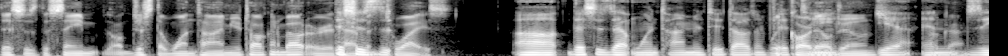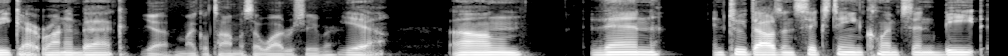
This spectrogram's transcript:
This is the same, just the one time you're talking about, or it This happened is the- twice Uh, this is that one time in 2015. with Cardale Jones. Yeah, and Okay. Zeke at running back. yeah. Michael Thomas at wide receiver. Yeah. Um, then in 2016, Clemson beat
